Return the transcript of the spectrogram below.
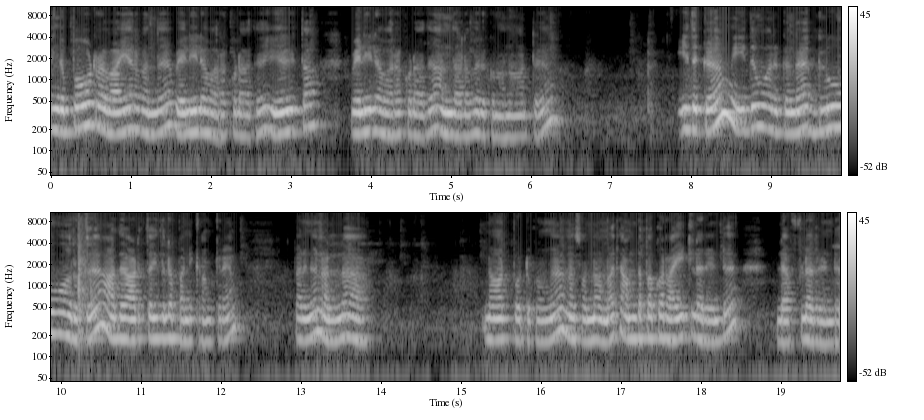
நீங்கள் போடுற வயர் வந்து வெளியில் வரக்கூடாது. இழுத்தா வெளியில் வரக்கூடாது. அந்த அளவு இருக்கணும் நாட்டு. இதுக்கு இதுவும் இருக்குங்க. க்ளூவும் இருக்குது அது அடுத்த இதில் பண்ணி காமிக்கிறேன். பாருங்கள் நல்லா நாட் போட்டுக்கோங்க. நான் சொன்ன மாதிரி அந்த பக்கம் ரைட்டில் ரெண்டு லெஃப்டில் ரெண்டு.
